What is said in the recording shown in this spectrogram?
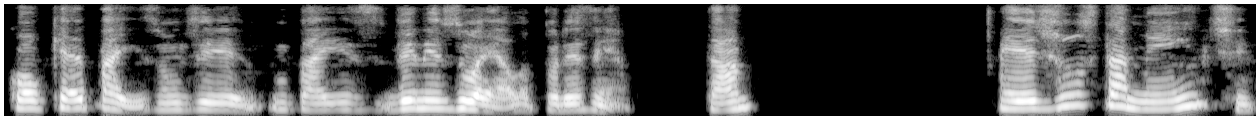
qualquer país, vamos dizer, um país Venezuela, por exemplo, tá? É justamente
